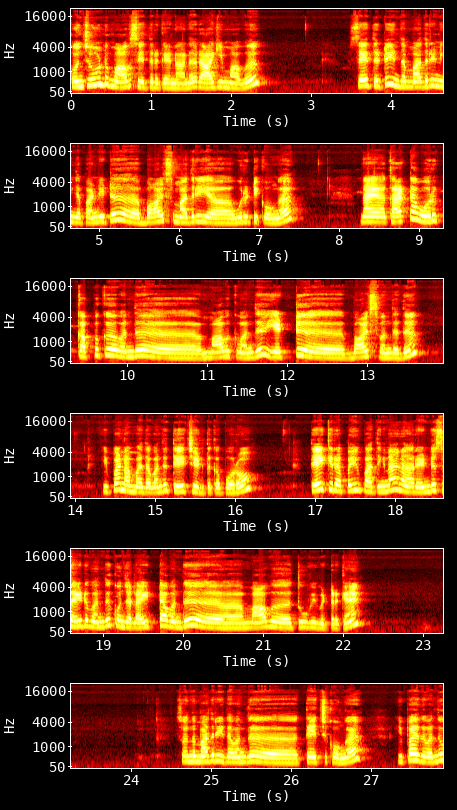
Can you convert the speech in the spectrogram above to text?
கொஞ்சோண்டு மாவு சேர்த்துருக்கேன் நான் ராகி மாவு. சேர்த்துட்டு இந்த மாதிரி நீங்கள் பண்ணிவிட்டு பால்ஸ் மாதிரி உருட்டிக்கோங்க. நான் கரெக்டாக ஒரு கப்புக்கு வந்து மாவுக்கு வந்து எட்டு பால்ஸ் வந்தது. இப்போ நம்ம இதை வந்து தேய்ச்சி எடுத்துக்க போகிறோம் தேய்க்கிறப்பையும் பார்த்தீங்கன்னா நான் ரெண்டு சைடு வந்து கொஞ்சம் லைட்டாக வந்து மாவு தூவி விட்டுருக்கேன். ஸோ இந்த மாதிரி இதை வந்து தேய்ச்சிக்கோங்க. இப்போ இது வந்து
